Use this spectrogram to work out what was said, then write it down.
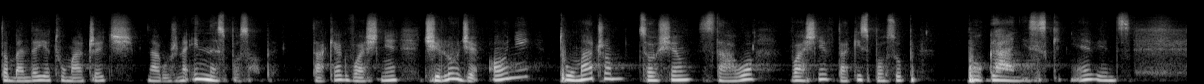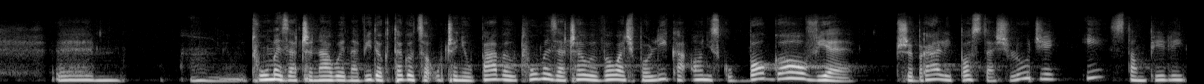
to będę je tłumaczyć na różne inne sposoby. Tak jak właśnie ci ludzie, oni tłumaczą, co się stało właśnie w taki sposób pogański. Nie? Więc tłumy zaczynały na widok tego, co uczynił Paweł, tłumy zaczęły wołać po likaońsku. Bogowie przybrali postać ludzi i stąpili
